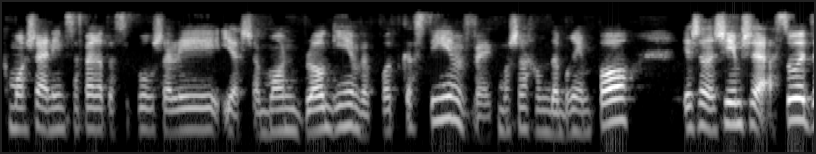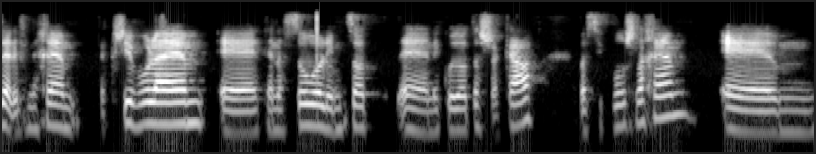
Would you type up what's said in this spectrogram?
כמו שאני מספרת את הסיפור שלי, יש המון בלוגים ופודקאסטים, וכמו שאנחנו מדברים פה, יש אנשים שעשו את זה לפניכם, תקשיבו להם, uh, תנסו למצוא uh, נקודות השקה בסיפור שלכם, um,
